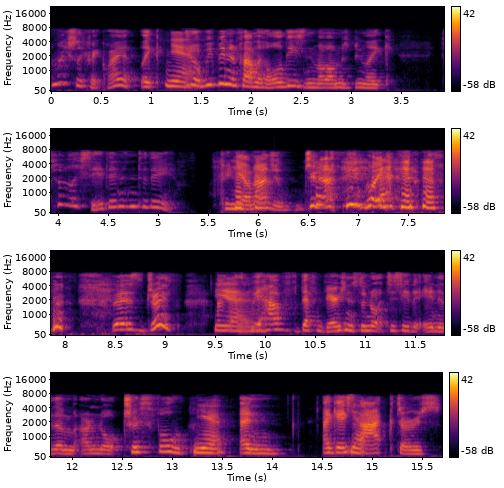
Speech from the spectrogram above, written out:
I'm actually quite quiet. Like, Yeah. you know, we've been in family holidays and my mum's been like, you've not really said anything today. Can you imagine? Do you know what I mean? Like, that's the truth. Yeah. We have different versions. They're not to say that any of them are not truthful. Yeah. And I guess Yeah. actors,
